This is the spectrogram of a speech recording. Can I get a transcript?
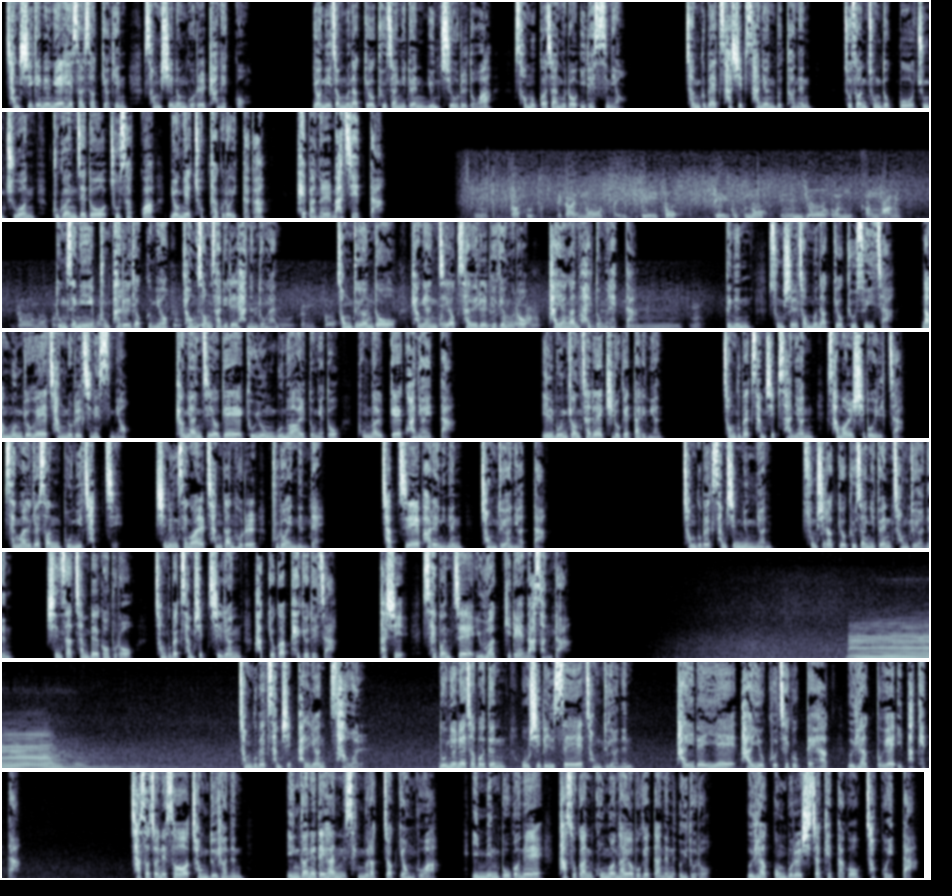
창씨개명의 해설 석 격인 성씨농고를 편했고 연희전문학교 교장이 된 윤치호를 도와 서무과장으로 일했으며 1944년부터는 조선 총독부 중추원 구관제도 조사과 명예촉탁으로 있다가 해방을 맞이했다. 동생이 풍파를 겪으며 경성살이를 하는 동안 정두연도 평양 지역 사회를 배경으로 다양한 활동을 했다. 그는 숭실 전문학교 교수이자 남문교회 장로를 지냈으며 평양 지역의 교육 문화 활동에도 폭넓게 관여했다. 일본 경찰의 기록에 따르면 1934년 3월 15일자 생활개선 본위 잡지 신흥생활 창간호를 불어했는데 잡지의 발행인은 정두연이었다. 1936년 숭실학교 교장이 된 정두연은 신사참배 거부로 1937년 학교가 폐교되자 다시 세 번째 유학길에 나선다. 1938년 4월 노년에 접어든 51세의 정두연은 타이베이의 다이오쿠 제국대학 의학부에 입학했다. 자서전에서 정두현은 인간에 대한 생물학적 연구와 인민보건에 다소간 공헌하여 보겠다는 의도로 의학 공부를 시작했다고 적고 있다.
